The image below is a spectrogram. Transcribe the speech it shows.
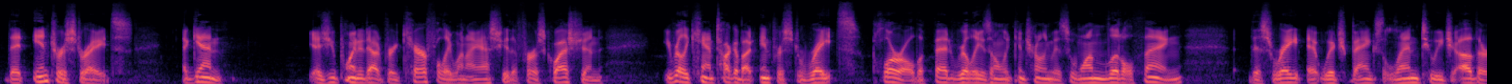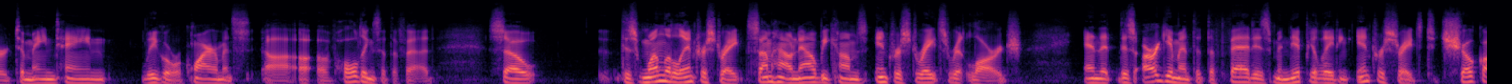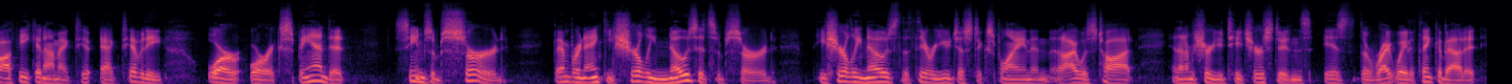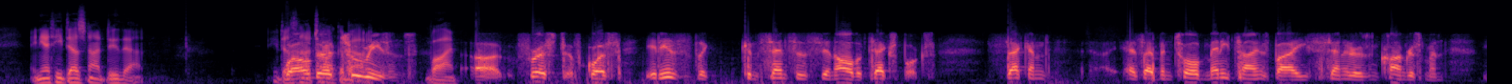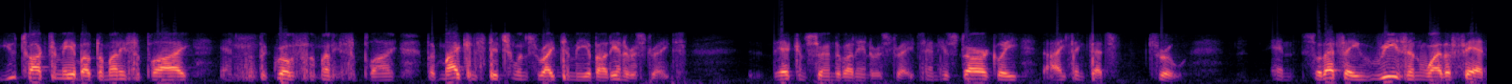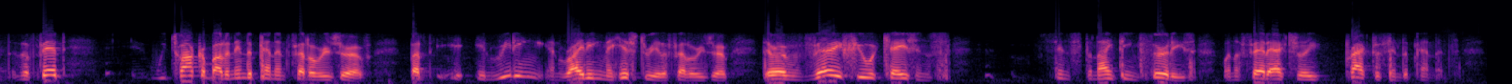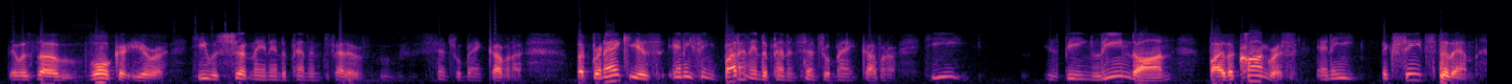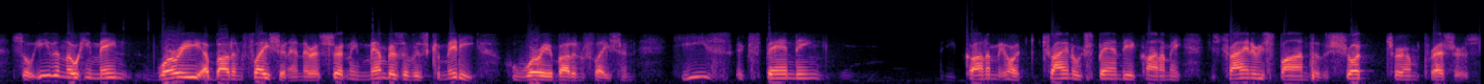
that interest rates, again, as you pointed out very carefully when I asked you the first question, you really can't talk about interest rates, plural. The Fed really is only controlling this one little thing, this rate at which banks lend to each other to maintain legal requirements uh, of holdings at the Fed. So this one little interest rate somehow now becomes interest rates writ large, and that this argument that the Fed is manipulating interest rates to choke off economic activity or or expand it seems absurd. Ben Bernanke surely knows it's absurd. He surely knows the theory you just explained and that I was taught, and that I'm sure you teach your students is the right way to think about it, and yet he does not do that. He does well, not there are talk two reasons. Why? Uh, first, of course, it is the consensus in all the textbooks. Second, as I've been told many times by senators and congressmen, you talk to me about the money supply and the growth of the money supply, but my constituents write to me about interest rates. They're concerned about interest rates, and historically, I think that's true. And so that's a reason why the Fed, the Fed, we talk about an independent Federal Reserve, but in reading and writing the history of the Federal Reserve, there are very few occasions since the 1930s when the Fed actually practiced independence. There was the Volcker era he was certainly an independent federal central bank governor. But Bernanke is anything but an independent central bank governor. He is being leaned on by the Congress, and he accedes to them. So even though he may worry about inflation, and there are certainly members of his committee who worry about inflation, he's expanding economy or trying to expand the economy. He's trying to respond to the short term pressures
